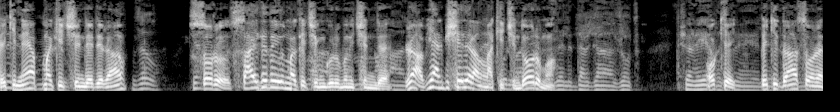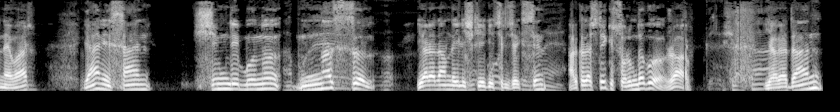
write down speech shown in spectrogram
Peki ne yapmak için dedi Rav? Soru, saygı duyulmak için grubun içinde. Rav, yani bir şeyler almak için, doğru mu? Okey. Peki daha sonra ne var? Yani sen şimdi bunu nasıl Yaradan'la ilişkiye geçireceksin? Arkadaş diyor ki sorum da bu. Rav. Yaradan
